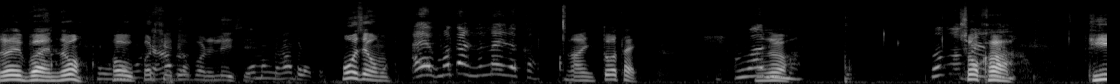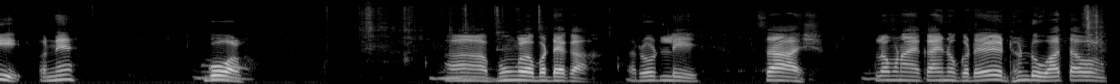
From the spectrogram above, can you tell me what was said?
જયભાઈ ને જો, હો પરસેદી પડે લઈ છે. શું છે રખાય હા તો થાય. ચોખા, ઘી અને ગોળ. હા, ભૂંગળા, બટાકા, રોટલી, છાશ. લમણા કાંઈ નો ઘટે. ઠંડુ વાતાવરણ.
